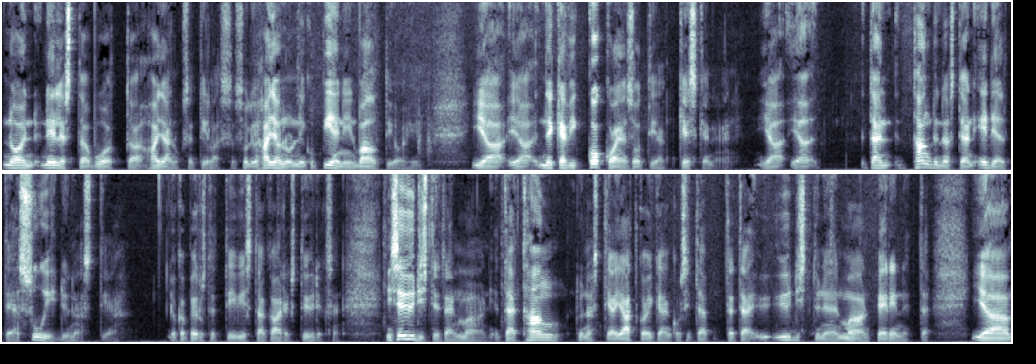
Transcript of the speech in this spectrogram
noin 400 vuotta hajannuksen tilassa. Se oli hajonnut niin kuin pieniin valtioihin ja, ja ne kävi koko ajan sotia keskenään. Ja, ja tämän Tang-dynastian edeltäjä Sui-dynastia, joka perustettiin 589, niin se yhdisti tämän maan. Ja tämä Tang-dynastia jatkoi ikään kuin sitä, tätä yhdistyneen maan perinnettä. Ja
